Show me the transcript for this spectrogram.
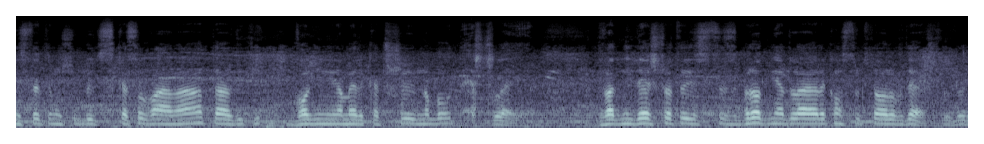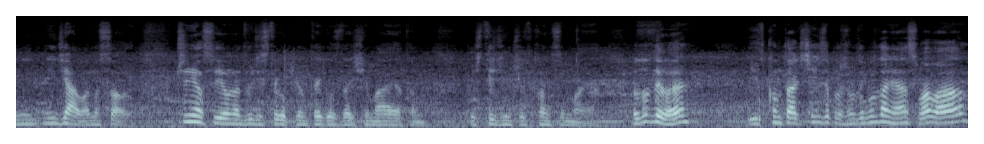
niestety musi być skasowana, ta Wolin Ameryka 3, no bo deszcz leje. Dwa dni deszczu to jest zbrodnia dla rekonstruktorów deszczu. To nie, nie działa, no sorry. Przyniosę ją na 25, zdaje się maja, tam jakiś tydzień przed końcem maja. No to tyle. I w kontakcie i zapraszam do oglądania. Sława!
